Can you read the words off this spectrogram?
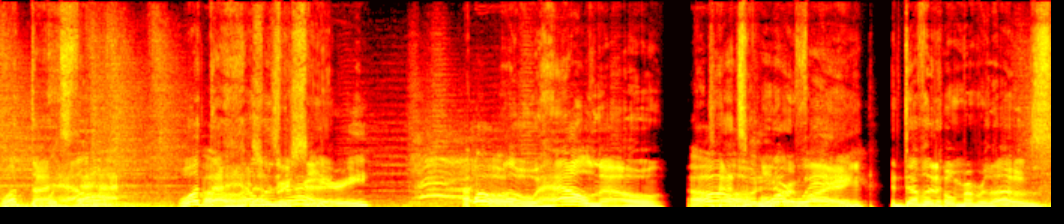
What the What's hell? that? What the oh, hell that was was that? scary. Oh, Oh hell no! oh, That's no horrifying. way. I definitely don't remember those.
